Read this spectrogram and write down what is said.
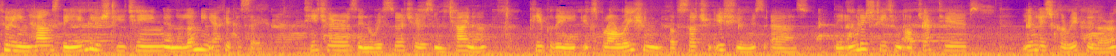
To enhance the English teaching and learning efficacy, teachers and researchers in China keep the exploration of such issues as the English teaching objectives, English curricula,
